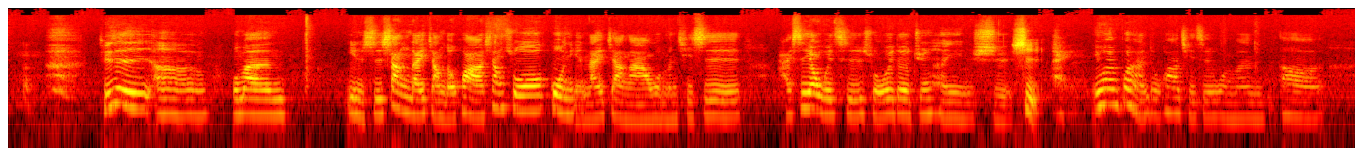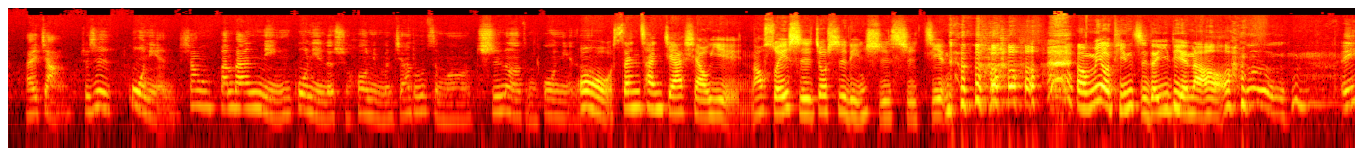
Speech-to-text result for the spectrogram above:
其实，呃，我们饮食上来讲的话，像说过年来讲啊，我们其实还是要维持所谓的均衡饮食，是，因为不然的话，其实我们呃。来讲，就是过年，像班班您过年的时候，你们家都怎么吃呢？怎么过年？哦，三餐加宵夜，然后随时就是零食时间，没有停止的一天啊。哦，嗯，哎，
